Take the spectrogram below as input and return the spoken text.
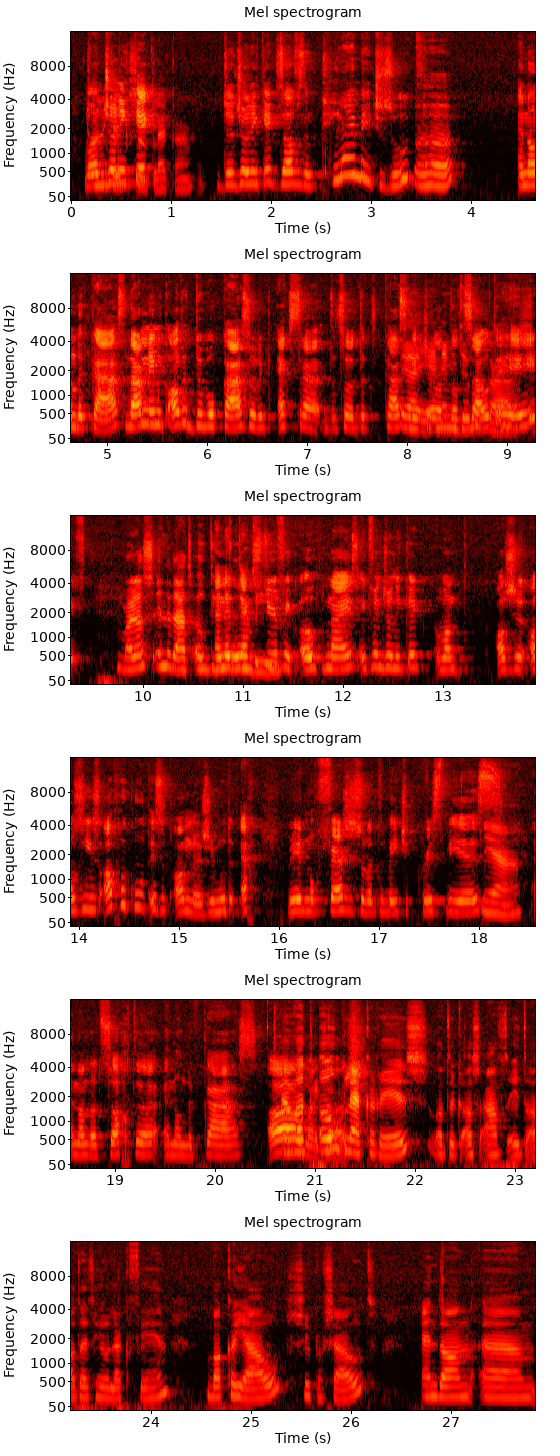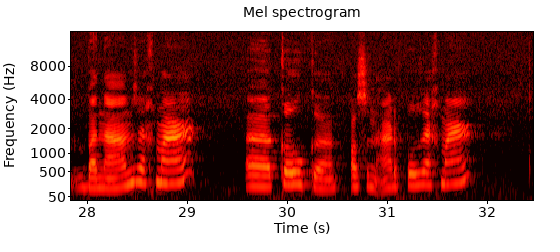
Want Johnny Cake is ook Cake, lekker. de Johnny Cake zelf is een klein beetje zoet. Uh-huh. En dan de kaas. Daarom neem ik altijd dubbel kaas, zodat ik extra, zodat de kaas Ja, een beetje jij wat, wat kaas. heeft. Maar dat is inderdaad ook die En de combi. textuur vind ik ook nice. Ik vind Johnny Cake, want als, je, als hij is afgekoeld is het anders. Je moet het echt, wanneer het nog vers is, zodat het een beetje crispy is. Ja. En dan dat zachte en dan de kaas. Oh en wat my ook gosh. lekker is, wat ik als avondeten altijd heel lekker vind, bakkerjauw, super zout. En dan ehm, banaan, zeg maar. Eh, koken als een aardappel, zeg maar.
